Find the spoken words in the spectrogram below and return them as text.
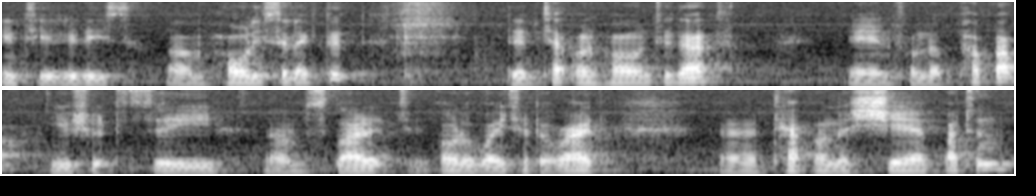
until it is um, wholly selected. Then tap on hold to that and from the pop-up you should see um, slide it all the way to the right uh, tap on the share button.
